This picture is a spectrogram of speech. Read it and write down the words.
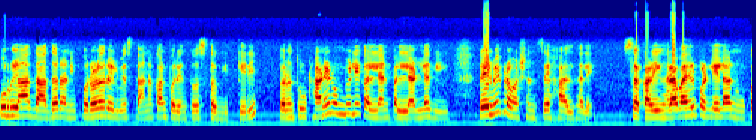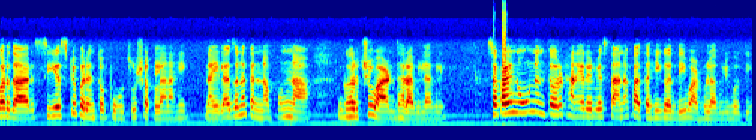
कुर्ला दादर आणि परळ रेल्वे स्थानकांपर्यंत स्थगित केली परंतु ठाणे डोंबिवली कल्याण पल्ल्याडलगी रेल्वे प्रवाशांचे हाल झाले. सकाळी घराबाहेर पडलेला नोकरदार सीएसटी पर्यंत पोहोचू शकला नाही. नाईलाजानं त्यांना पुन्हा घरची वाट धरावी लागली. सकाळी नऊ नंतर ठाणे रेल्वे स्थानकातही गर्दी वाढू लागली होती.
